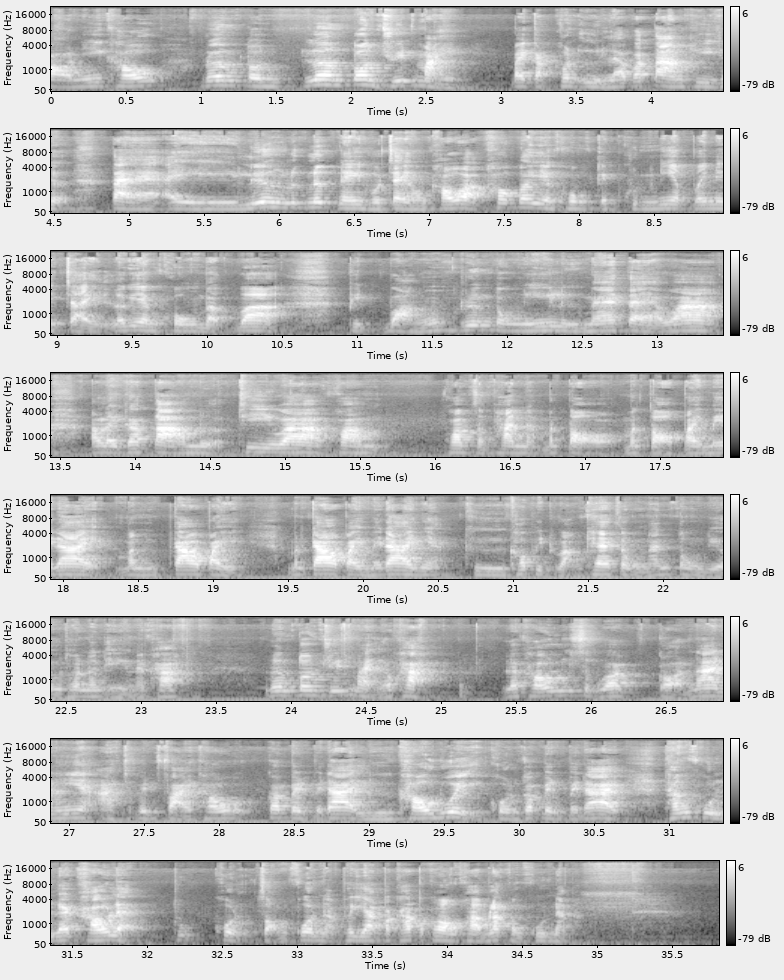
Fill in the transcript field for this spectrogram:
ตอนนี้เขาเริ่มต้นเริ่มต้นชีวิตใหม่ ไปกับคนอื่นแล้วก็ตามทีเถอะ แต่ไอเรื่องลึกๆในหัวใจของเขาอะเขาก็ยังคงเก็บคุณเงียบไว้ในใจ แล้วก็ยังคงแบบว่าผิดหวังเรื่องตรงนี้หรือแม้แต่ว่าอะไรก็ตามเนอะที่ว่าความความสัมพันธ์อะมันต่อมันต่อไปไม่ได้ มันก้าวไป มันก้าวไปไม่ได้เนี่ย คือเขาผิดหวังแค่ตรงนั้นตรงเดียวเท่านั้นเองนะคะ เริ่มต้นชีวิตใหม่แล้วค่ะ แล้วเขารู้สึกว่าก่อนหน้านี้อาจจะเป็นฝ่ายเขาก็เป็นไปได้ หรือเขาด้วยอีกคนก็เป็นไปได้ ทั้งคุณและเขาแหละ ทุกคนสองคนอะพยายามประคับประคองความรักของคุณอะ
